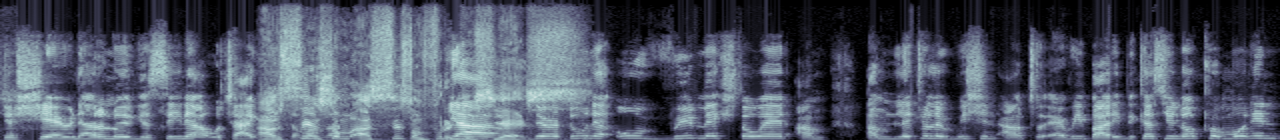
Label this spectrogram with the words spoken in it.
just sharing. I don't know if you've seen it, which I I've some seen some. I've seen some footages. yeah, yes, they're doing their own remix to it. I'm I'm literally reaching out to everybody because you know promoting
